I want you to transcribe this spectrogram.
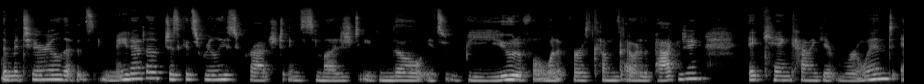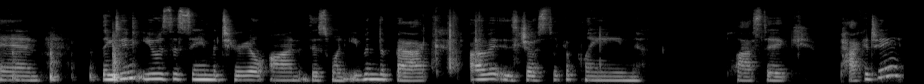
the material that it's made out of just gets really scratched and smudged even though it's beautiful when it first comes out of the packaging it can kind of get ruined and they didn't use the same material on this one. Even the back of it is just like a plain plastic packaging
